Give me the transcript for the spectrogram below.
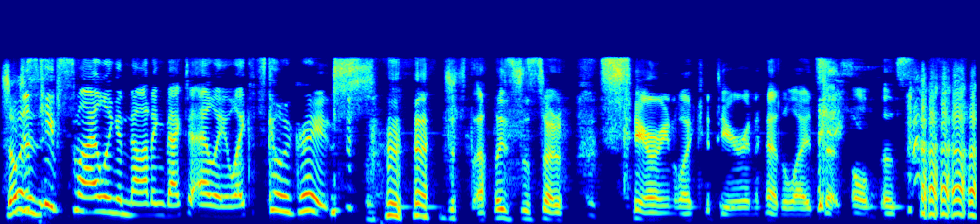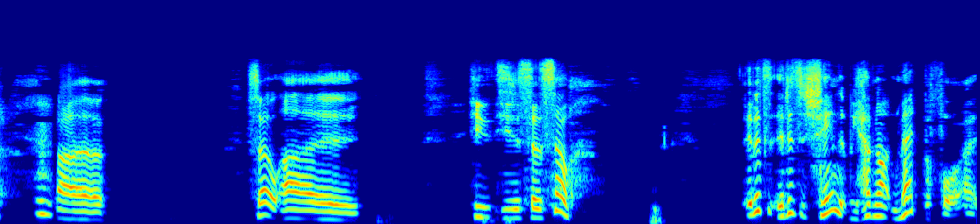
so it just is. keep smiling and nodding back to Ellie, like it's going great. just Ellie's just sort of staring like a deer in headlights at all this. uh, so, uh, he he just says, "So, it is it is a shame that we have not met before. I,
